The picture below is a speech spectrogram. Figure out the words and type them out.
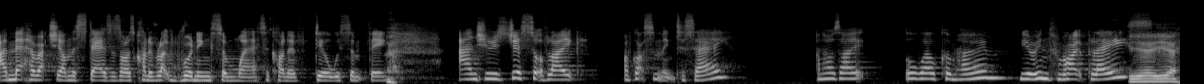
I met her actually on the stairs as I was kind of like running somewhere to kind of deal with something. and she was just sort of like, I've got something to say. And I was like, Oh, welcome home. You're in the right place. Yeah, yeah.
